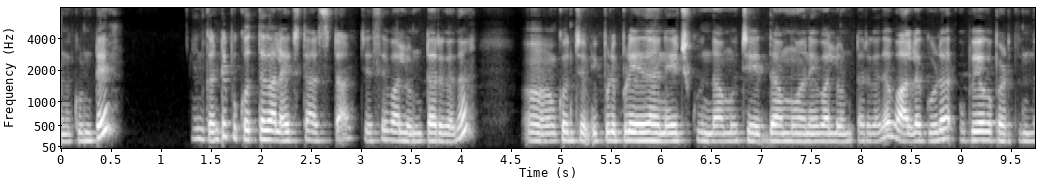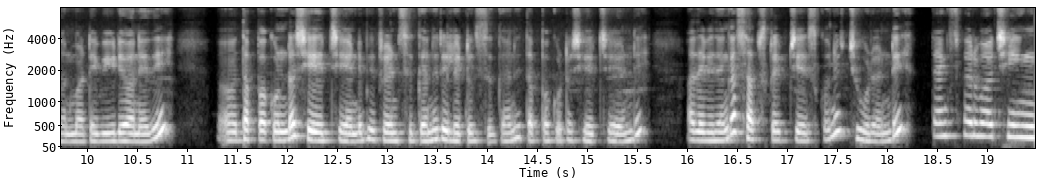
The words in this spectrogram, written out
అనుకుంటే ఎందుకంటే ఇప్పుడు కొత్తగా లైఫ్ స్టైల్ స్టార్ట్ చేసే వాళ్ళు ఉంటారు కదా కొంచెం ఇప్పుడిప్పుడు ఏదైనా నేర్చుకుందాము చేద్దాము అనే వాళ్ళు ఉంటారు కదా వాళ్ళకు కూడా ఉపయోగపడుతుంది అనమాట ఈ వీడియో అనేది. తప్పకుండా షేర్ చేయండి. మీ ఫ్రెండ్స్కి కానీ రిలేటివ్స్కి కానీ తప్పకుండా షేర్ చేయండి. అదేవిధంగా సబ్స్క్రైబ్ చేసుకొని చూడండి. Thanks for watching.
